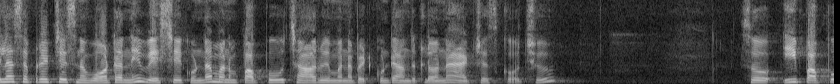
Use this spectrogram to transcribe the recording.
ఇలా సెపరేట్ చేసిన వాటర్ని వేస్ట్ చేయకుండా మనం పప్పు చారు ఏమన్నా పెట్టుకుంటే అందులోనే యాడ్ చేసుకోవచ్చు. సో ఈ పప్పు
